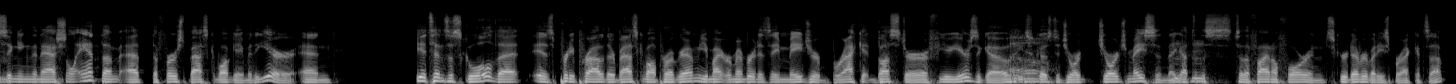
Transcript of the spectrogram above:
Mhm. singing the national anthem at the first basketball game of the year. And He attends a school that is pretty proud of their basketball program. You might remember it as a major bracket buster a few years ago. He Oh. goes to George, George Mason. They got to Mhm. the to the Final Four and screwed everybody's brackets up.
